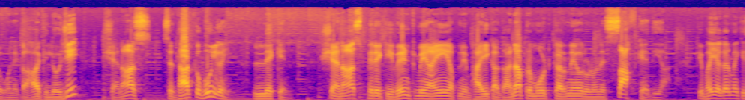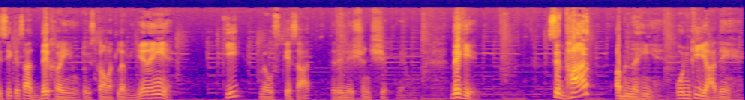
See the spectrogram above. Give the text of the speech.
लोगों ने कहा कि लो जी, शहनाज सिद्धार्थ को भूल गई। लेकिन शहनाज फिर एक इवेंट में आई, अपने भाई का गाना प्रमोट करने और उन्होंने साफ़ कह दिया कि भाई, अगर मैं किसी के साथ दिख रही हूँ तो इसका मतलब ये नहीं है कि मैं उसके साथ रिलेशनशिप में हूँ। देखिए, सिद्धार्थ अब नहीं है। उनकी यादें हैं।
